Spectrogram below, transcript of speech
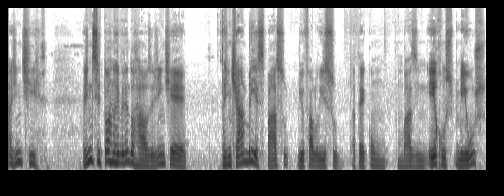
a gente a gente se torna o reverendo House, a gente é a gente abre espaço, e eu falo isso até com, com base em erros meus,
